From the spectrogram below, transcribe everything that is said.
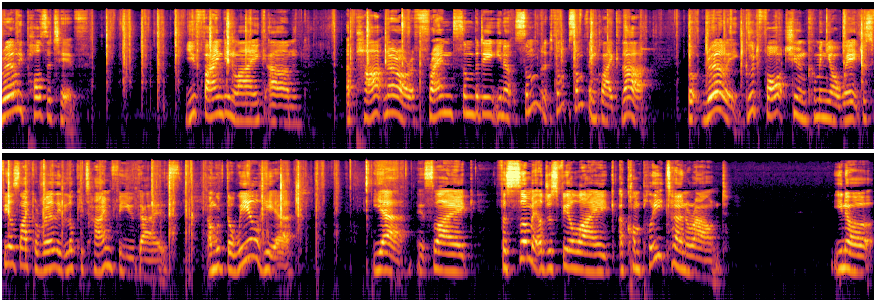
Really positive. You finding like um, a partner or a friend, somebody, you know, some, something like that. But really, good fortune coming your way. It just feels like a really lucky time for you guys. And with the wheel here, yeah, it's like, for some, it'll just feel like a complete turnaround. You know,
